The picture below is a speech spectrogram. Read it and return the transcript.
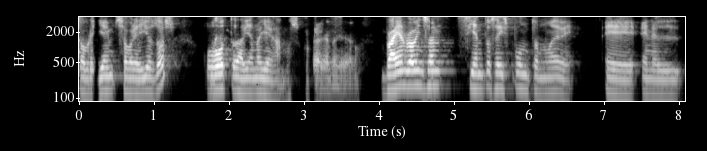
sobre, sobre ellos dos o todavía no llegamos. Todavía no llegamos. Brian Robinson, 106.9 eh, en, el,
